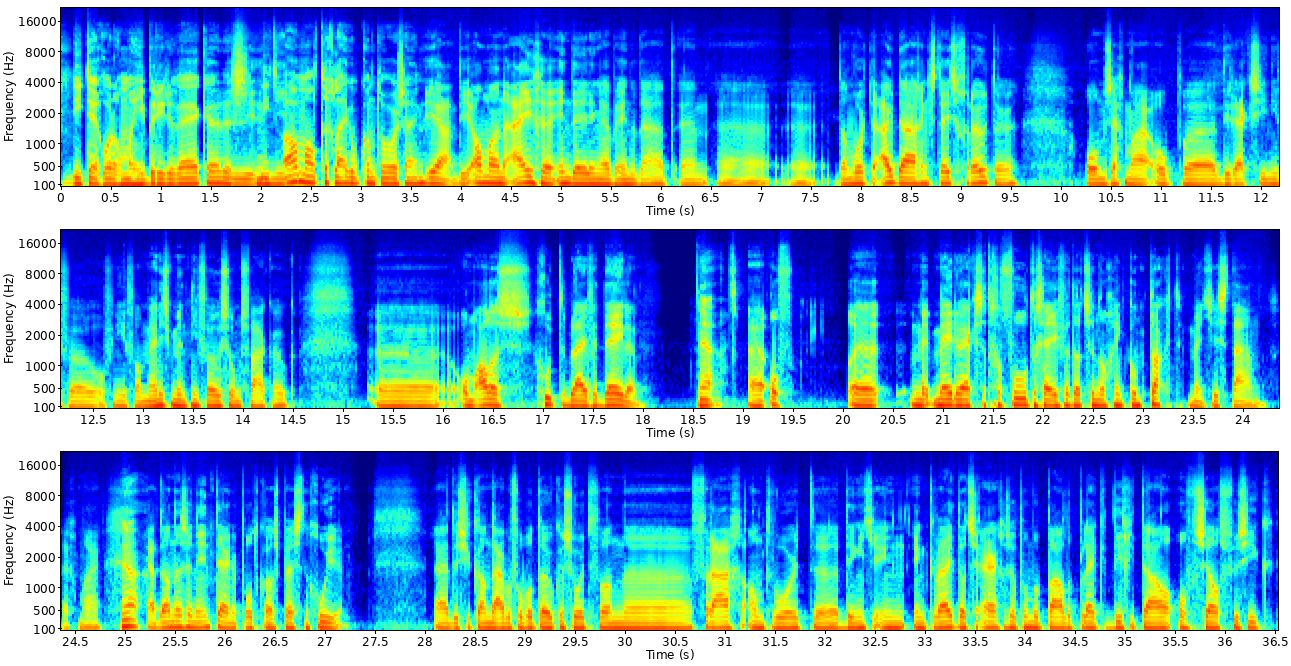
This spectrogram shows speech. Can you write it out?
Die tegenwoordig allemaal hybride werken. Dus Die- niet die- allemaal tegelijk op kantoor zijn. ja, die allemaal een eigen indeling hebben inderdaad. En eh, dan wordt de uitdaging steeds groter om zeg maar op eh, directieniveau of in ieder geval managementniveau soms vaak ook, eh, om alles goed te blijven delen. Ja. Eh, of eh, me- medewerkers het gevoel te geven dat ze nog in contact met je staan, zeg maar. Ja. Ja, dan is een interne podcast best een goede. dus je kan daar bijvoorbeeld ook een soort van vraag-antwoord dingetje in, in kwijt. Dat ze ergens op een bepaalde plek digitaal of zelfs fysiek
